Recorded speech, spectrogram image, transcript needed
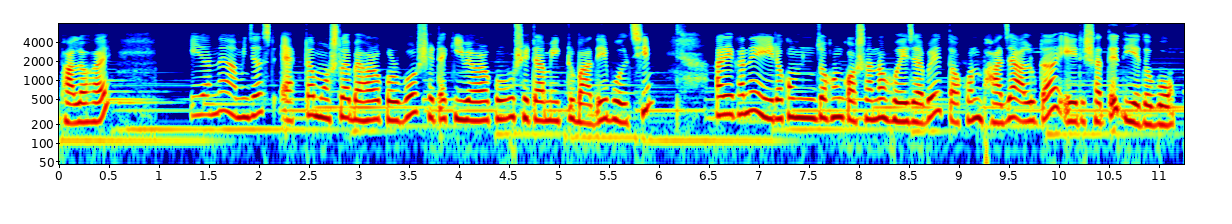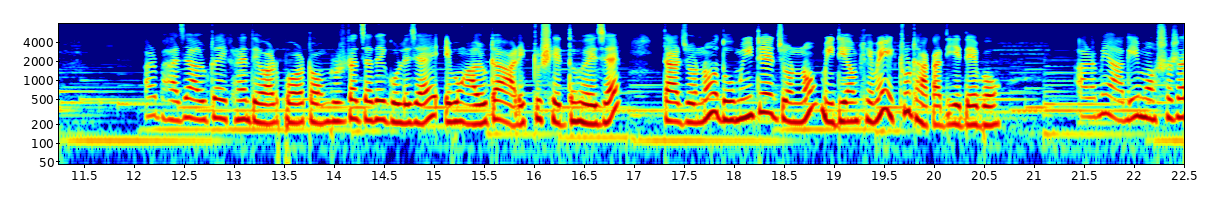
ভালো হয়। এই রান্নায় আমি জাস্ট একটা মশলা ব্যবহার করব, সেটা কি ব্যবহার করব সেটা আমি একটু বাদেই বলছি। আর এখানে এইরকম যখন কষানো হয়ে যাবে, তখন ভাজা আলুটা এর সাথে দিয়ে দেবো। আর ভাজা আলুটা এখানে দেওয়ার পর টমেটোটা যাতে গলে যায় এবং আলুটা আরেকটু সেদ্ধ হয়ে যায়, তার জন্য দু মিনিটের জন্য মিডিয়াম ফ্লেমে একটু ঢাকা দিয়ে দেব। আর আমি আগেই মশলাটা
